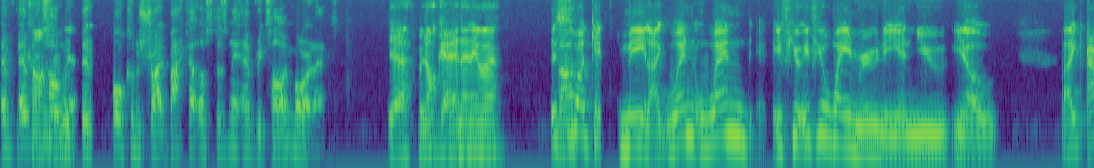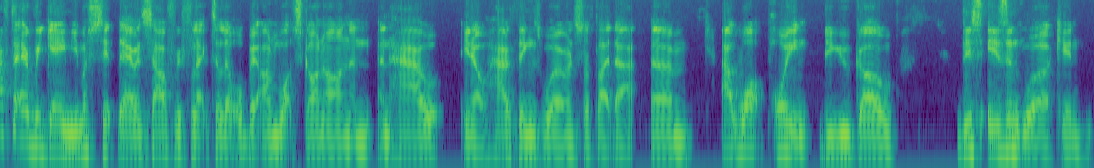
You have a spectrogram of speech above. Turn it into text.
every, every time do we it. do it. All comes straight back at us, doesn't it? Every time, more or less. yeah, we're not getting anywhere. This is what gets me. Like when when if you if you're Wayne Rooney and you you know like after every game you must sit there and self reflect a little bit on what's gone on and and how you know how things were and stuff like that. Um, at what point do you go? This isn't working.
